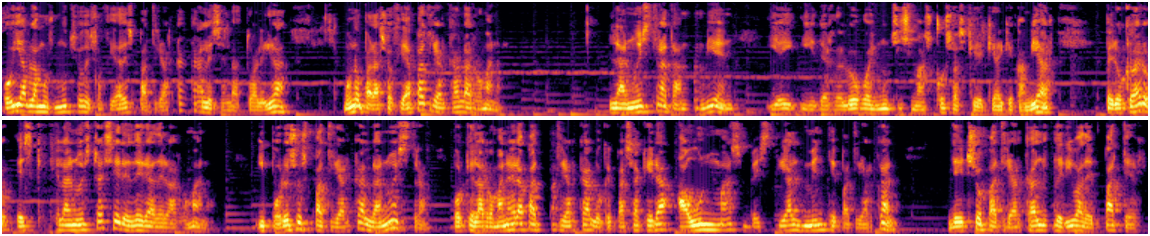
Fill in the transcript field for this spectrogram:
hoy hablamos mucho de sociedades patriarcales en la actualidad. Bueno, para la sociedad patriarcal la romana, la nuestra también, y, desde luego hay muchísimas cosas que hay que cambiar, pero claro, es que la nuestra es heredera de la romana. Y por eso es patriarcal la nuestra, porque la romana era patriarcal, lo que pasa que era aún más bestialmente patriarcal. De hecho, patriarcal deriva de pater,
